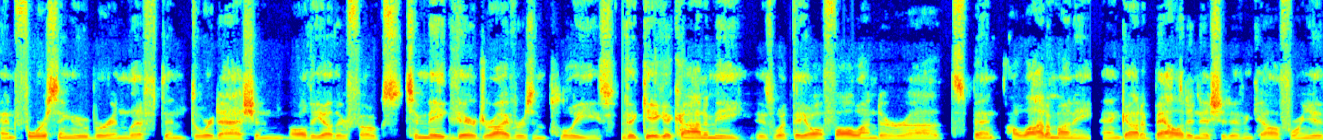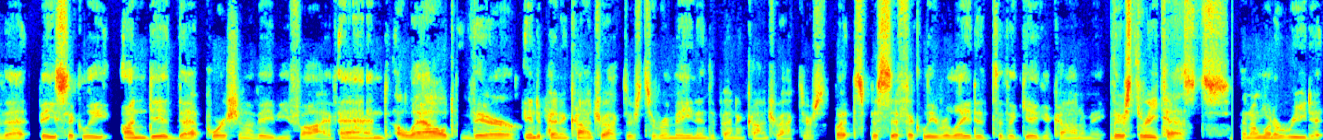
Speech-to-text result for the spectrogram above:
and forcing Uber and Lyft and DoorDash and all the other folks to make their drivers employees. The gig economy is what they all fall under, uh, spent a lot of money and got a ballot initiative in California that basically undid that portion of AB5 and allowed their independent contractors to remain independent contractors, but specifically related to the gig economy. There's three tests, and I'm going to read it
